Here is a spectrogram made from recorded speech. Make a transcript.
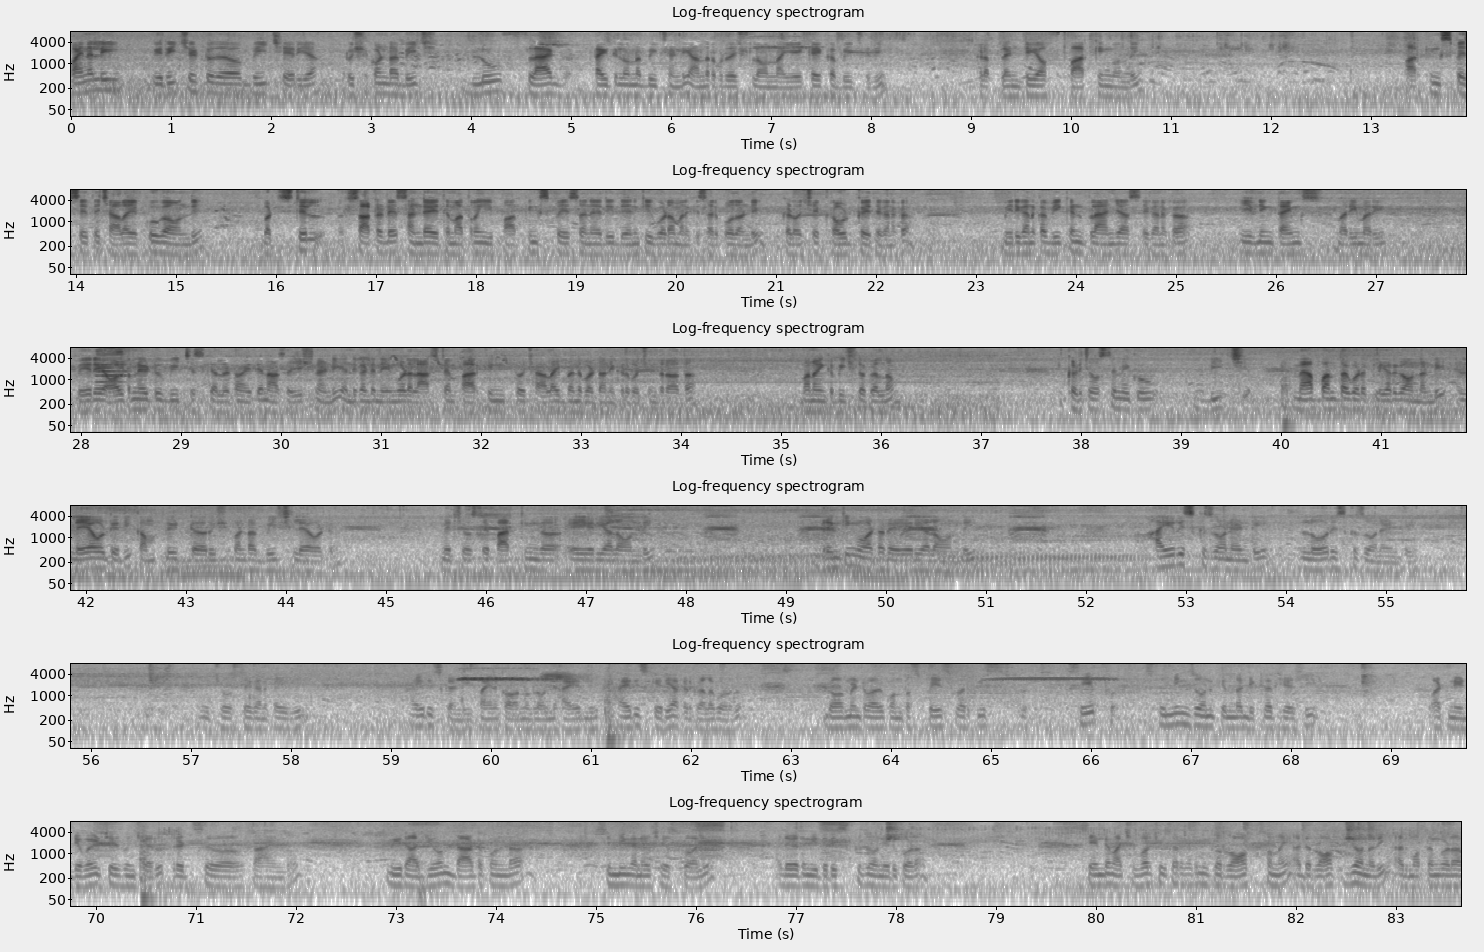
Finally we reach to the beach area Rushikonda beach blue flag title ఉన్న beach అండి. ఆంధ్రప్రదేశ్లో ఉన్న ఏకైక బీచ్ ఇది. ఇక్కడ ప్లెంటీ ఆఫ్ పార్కింగ్ ఉంది. పార్కింగ్ స్పేస్ అయితే చాలా ఎక్కువగా ఉంది. బట్ స్టిల్ సాటర్డే సండే అయితే మాత్రం ఈ పార్కింగ్ స్పేస్ అనేది దేనికి కూడా మనకి సరిపోదండి. ఇక్కడ వచ్చే క్రౌడ్కి అయితే కనుక మీరు కనుక వీకెండ్ ప్లాన్ చేస్తే కనుక ఈవినింగ్ టైమ్స్ మరీ మరీ వేరే ఆల్టర్నేటివ్ బీచెస్కి వెళ్ళటం అయితే నా సజెషన్ అండి. ఎందుకంటే నేను కూడా లాస్ట్ టైం పార్కింగ్తో చాలా ఇబ్బంది పడ్డాను ఇక్కడికి వచ్చిన తర్వాత. మనం ఇంకా బీచ్లోకి వెళ్దాం. ఇక్కడ చూస్తే మీకు బీచ్ మ్యాప్ అంతా కూడా క్లియర్గా ఉందండి. లేఅవుట్ ఇది కంప్లీట్ ఋషికొండ బీచ్ లేఅవుట్. మీరు చూస్తే పార్కింగ్ ఏ ఏరియాలో ఉంది. డ్రింకింగ్ వాటర్ ఏ ఏరియాలో ఉంది. హై రిస్క్ జోన్ ఏంటి? లో రిస్క్ జోన్ ఏంటి? మీరు చూస్తే కనుక ఇది హై రిస్క్ అండి. పైన కార్నర్లో ఉంది హై హై రిస్క్ ఏరియా అక్కడికి వెళ్ళకూడదు. గవర్నమెంట్ వారు కొంత స్పేస్ వరకు సేఫ్ స్విమ్మింగ్ జోన్ కింద డిక్లేర్ చేసి వాటిని డివైడ్ చేసి ఉంచారు థ్రెడ్స్ సహాయంతో. మీరు ఆ జోన్ దాటకుండా స్విమ్మింగ్ అనేది చేసుకోవాలి. అదేవిధంగా ఇది రిస్క్ జోన్ ఇది కూడా. సేమ్ టైం ఆ చివరి చూసారు కదా మీకు రాక్స్ ఉన్నాయి. అది రాక్ జోన్ అది. అది మొత్తం కూడా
